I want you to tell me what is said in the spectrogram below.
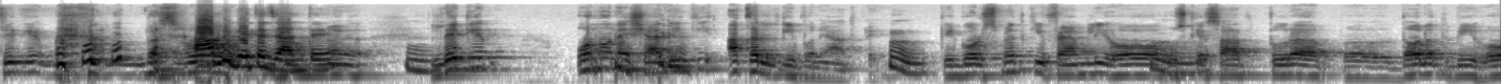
ठीक है? बस वो आप भी बेहतर जानते हैं। लेकिन उन्होंने शादी की अकल की बुनियाद पे हम्म। कि गोल्डस्मिथ की फैमिली हो हम्म। उसके साथ पूरा दौलत भी हो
